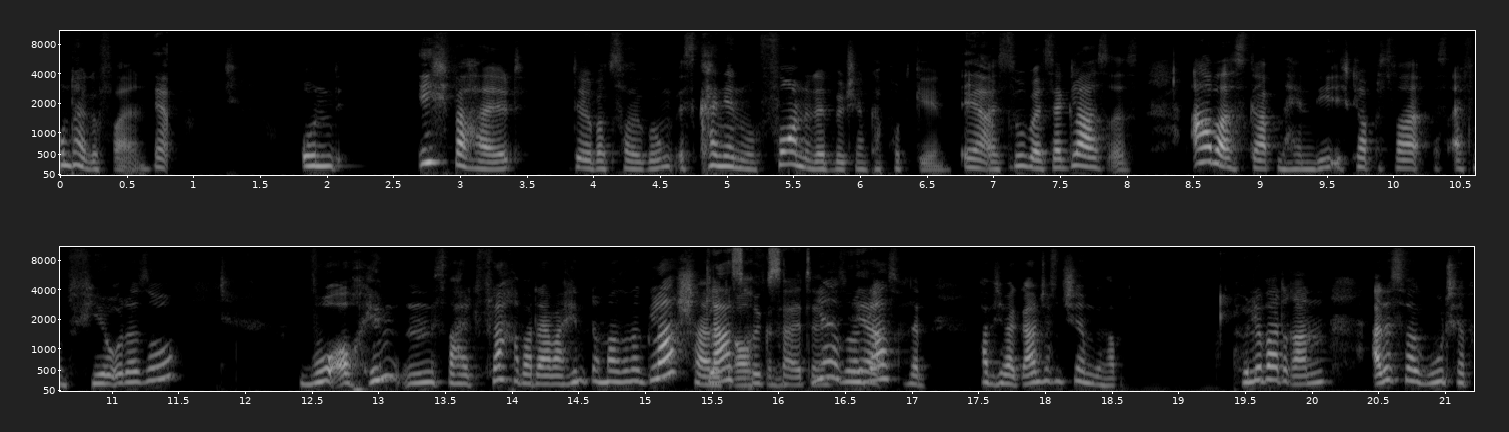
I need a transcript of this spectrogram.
runtergefallen. Ja. Und ich war halt der Überzeugung, es kann ja nur vorne der Bildschirm kaputt gehen. Ja. Weißt du, weil es ja Glas ist. Aber es gab ein Handy, ich glaube, das war das iPhone 4 oder so, wo auch hinten, es war halt flach, aber da war hinten nochmal so eine Glasscheibe drauf. Glasrückseite. Ja, so eine Ja. Glasrückseite. Habe ich aber gar nicht auf dem Schirm gehabt. Hülle war dran, alles war gut. Ich habe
